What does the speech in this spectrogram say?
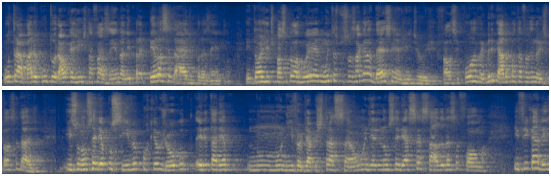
o trabalho cultural que a gente está fazendo ali pra, pela cidade, por exemplo. Então a gente passa pela rua e muitas pessoas agradecem a gente hoje. Fala assim, porra, velho, obrigado por estar tá fazendo isso pela cidade. Isso não seria possível porque o jogo ele estaria num, num nível de abstração onde ele não seria acessado dessa forma. E fica ali,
